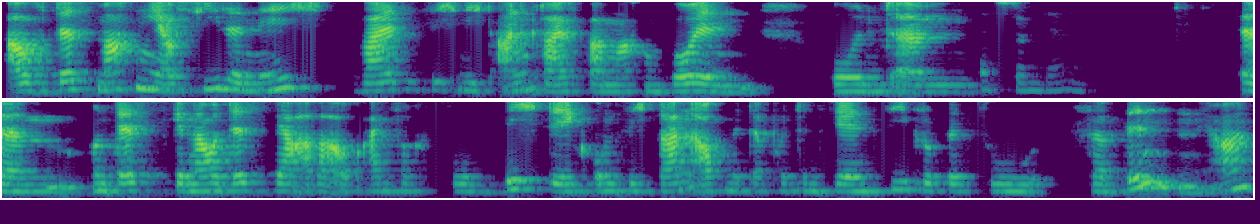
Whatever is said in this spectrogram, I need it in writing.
Auch das machen ja viele nicht, weil sie sich nicht angreifbar machen wollen. Und ähm, das stimmt, ja. Ähm, und das, genau das wäre aber auch einfach so wichtig, um sich dann auch mit der potenziellen Zielgruppe zu verbinden, ja.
